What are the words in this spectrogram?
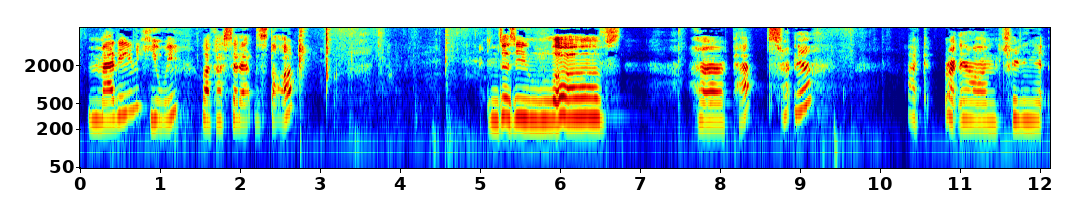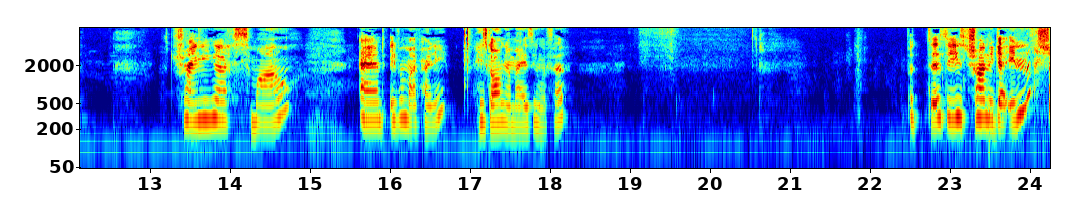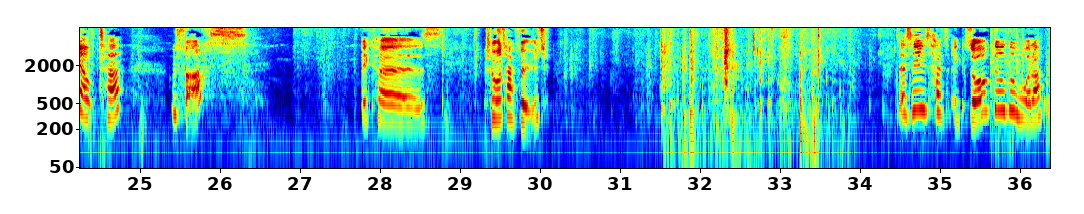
Maddy and Huey, like I said at the start. And Desi loves her pets right now. Like right now I'm training it training a smile and even my pony he's going amazing with her. But Desi's trying to get in the shelter with us because she wants her food. Desi has absorbed all the water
